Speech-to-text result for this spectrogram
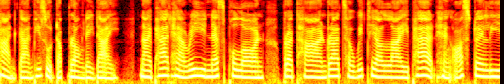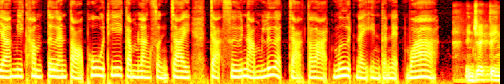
ผ่านการพิสูจน์รับรองใด ๆ นายแพทย์แฮร์รี่เนสโพลอนประธานราชวิทยาลัยแพทย์แห่งออสเตรเลียมีคำเตือนต่อผู้ที่กำลังสนใจ จะซื้อน้ำเลือดจากตลาดมืดในอินเทอร์เน็ตว่า Injecting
